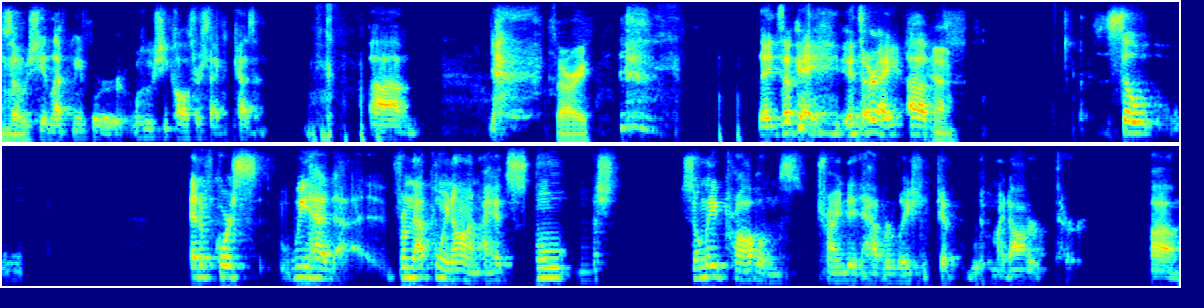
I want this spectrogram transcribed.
So Mhm. she had left me for who she calls her second cousin. um, Sorry. it's okay. It's all right. Um, Yeah. So, and of course, we had uh, from that point on, I had so much, so many problems trying to have a relationship with my daughter with her. Um,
